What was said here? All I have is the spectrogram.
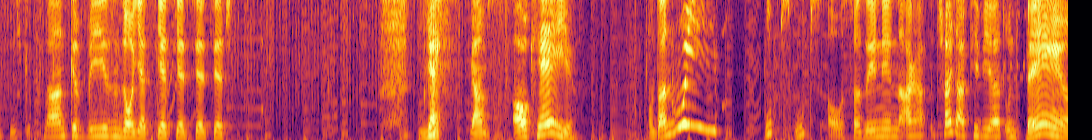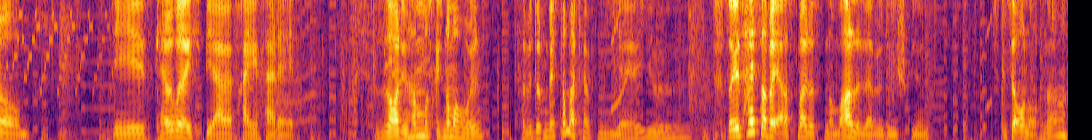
ist nicht geplant gewesen. So, jetzt, jetzt, jetzt, jetzt, jetzt. Yes! Wir haben's. Okay. Und dann, hui! Ups, ups, aus Versehen den Schalter aktiviert und BAM! Das Cowboy-Spear freigeschaltet. So, den Hammer muss ich nochmal holen. Das heißt, wir dürfen gleich nochmal kämpfen. Yeah. So, jetzt heißt aber erstmal das normale Level durchspielen. Das gibt's ja auch noch, ne?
